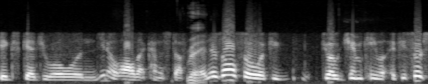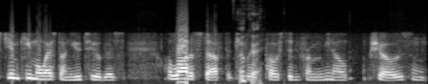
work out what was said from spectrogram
gig schedule and you know all that kind of stuff. there. Right. And there's also if you go Jim Kimo, if you search Jim Kimo West on YouTube, there's a lot of stuff that people Okay. have posted from you know shows and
